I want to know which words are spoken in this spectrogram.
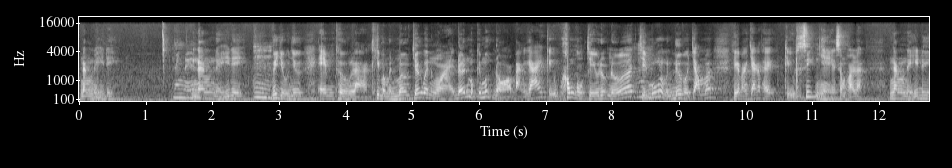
năn nỉ đi năng nỉ. Năn nỉ đi. Ừ. ví dụ như em thường là khi mà mình mơn trớn bên ngoài đến một cái mức độ bạn gái kiểu không còn chịu được nữa chỉ muốn là mình đưa vào trong á thì các bạn trai có thể kiểu siết nhẹ xong hỏi là năn nỉ đi.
